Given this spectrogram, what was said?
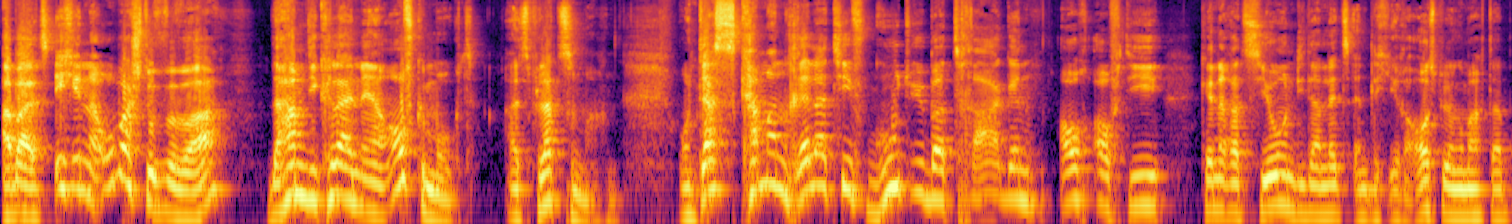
Aber als ich in der Oberstufe war, da haben die Kleinen eher aufgemuckt als Platz zu machen. Und das kann man relativ gut übertragen, auch auf die Generation, die dann letztendlich ihre Ausbildung gemacht hat.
